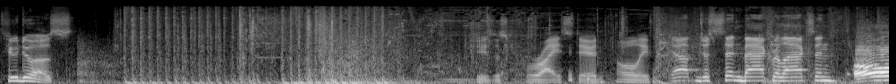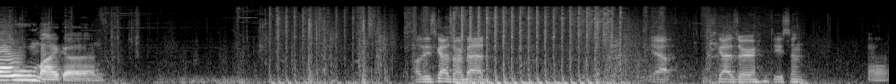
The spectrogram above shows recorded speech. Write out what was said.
two duos. Jesus Christ, dude. Holy. f- Yep, just sitting back, relaxing. Oh my god. Oh, these guys aren't bad. Yep, these guys are decent. Uh,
